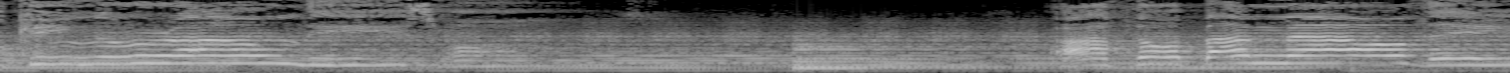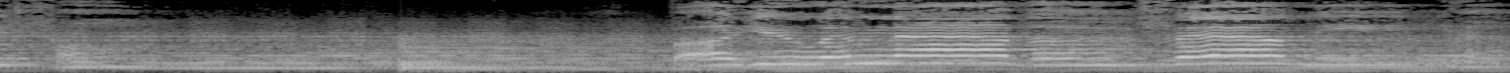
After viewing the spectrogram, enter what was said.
Walking around these walls, I thought by now they'd fall. But you have never failed me yet.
